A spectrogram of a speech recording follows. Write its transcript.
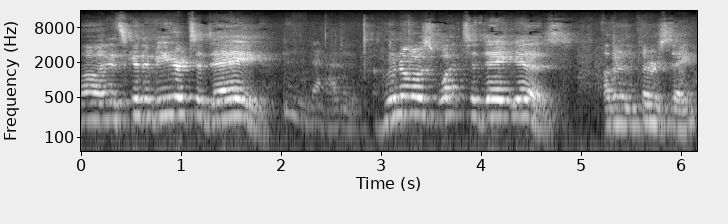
Oh, and it's good to be here today. Who knows what today is other than Thursday?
